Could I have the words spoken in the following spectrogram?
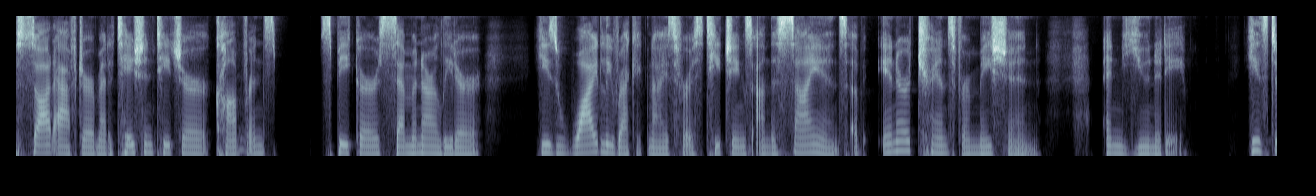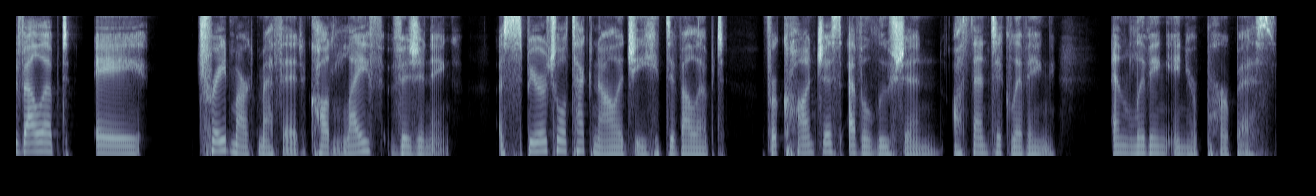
sought after meditation teacher, conference speaker, seminar leader, He's widely recognized for his teachings on the science of inner transformation and unity. He's developed a trademark method called life visioning, a spiritual technology he developed for conscious evolution, authentic living, and living in your purpose.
